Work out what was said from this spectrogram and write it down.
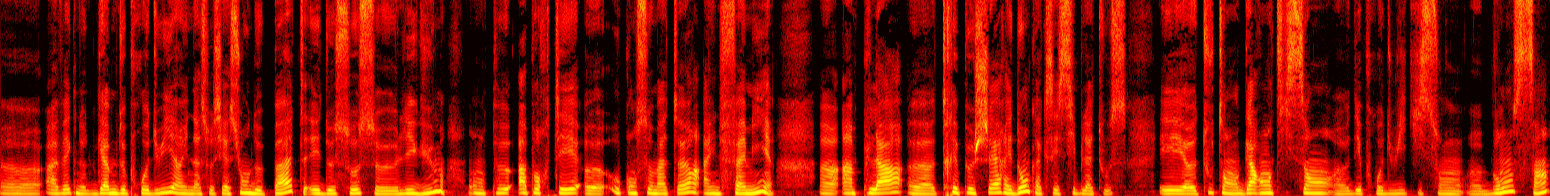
euh, avec notre gamme de produits, hein, une association de pâtes et de sauces euh, légumes, on peut apporter aux consommateurs, à une famille, un plat très peu cher et donc accessible à tous. Et tout en garantissant des produits qui sont bons, sains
